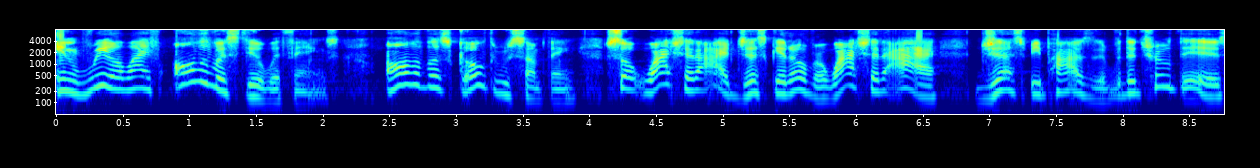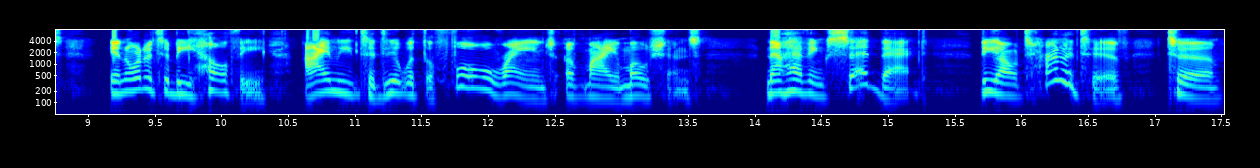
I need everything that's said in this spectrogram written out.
in real life, all of us deal with things. All of us go through something. So why should I just get over? Why should I just be positive? But the truth is, in order to be healthy, I need to deal with the full range of my emotions. Now, having said that, the alternative to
